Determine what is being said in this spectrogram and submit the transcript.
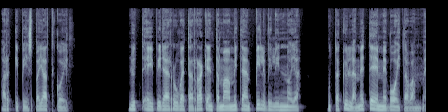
Arkkipiispa jatkoi. Nyt ei pidä ruveta rakentamaan mitään pilvilinnoja, mutta kyllä me teemme voitavamme.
